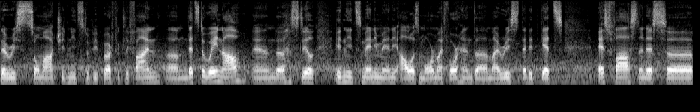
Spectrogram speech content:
the wrist so much. It needs to be perfectly fine. Um, that's the way now, and uh, still, it needs many, many hours more. My forehand, uh, my wrist, that it gets as fast and as uh,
